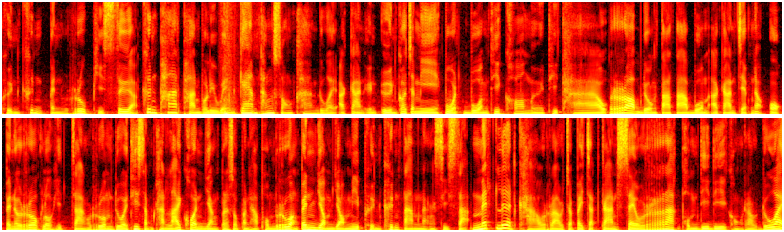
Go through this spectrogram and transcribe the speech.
ผื่นขึ้นเป็นรูปผีเสื้อ ขึ้นพาดผ่านบริเวณแก้มทั้งสองข้างด้วย อาการอื่นๆ ก็จะมีปวดบวมที่ข้อมือที่เท้า รอบดวงตาตาบวมอาการเจ็บหน้าอก เป็นโรคโลหิตจางร่วมด้วยที่สำคัญหลายคนยังประสบปัญหาผมร่วง เป็นหย่อมๆมีผื่นขึ้นตามหนังศีรษะ เม็ดเลือดขาวเราจะไปจัดการเซลล์รากผมดีๆ ของเราด้วย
